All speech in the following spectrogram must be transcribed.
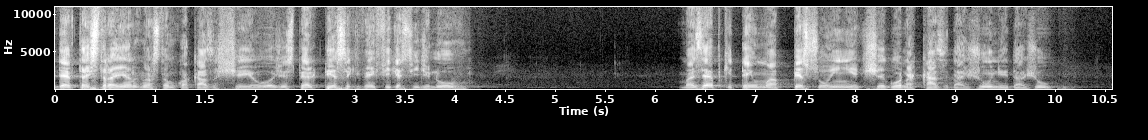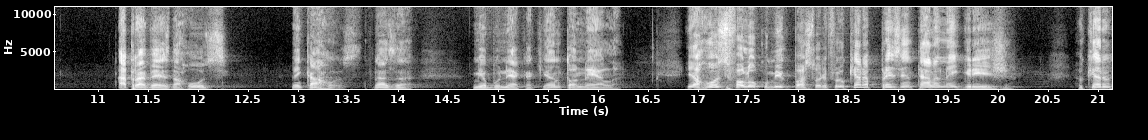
Deve estar estranhando que nós estamos com a casa cheia hoje. Eu espero que terça que vem fique assim de novo. Mas é porque tem uma pessoinha que chegou na casa da Júnia e da Ju, através da Rose. Vem cá, Rose. Traz a minha boneca aqui, Antonella. E a Rose falou comigo, pastor, ele falou, eu quero apresentar ela na igreja. Eu quero,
